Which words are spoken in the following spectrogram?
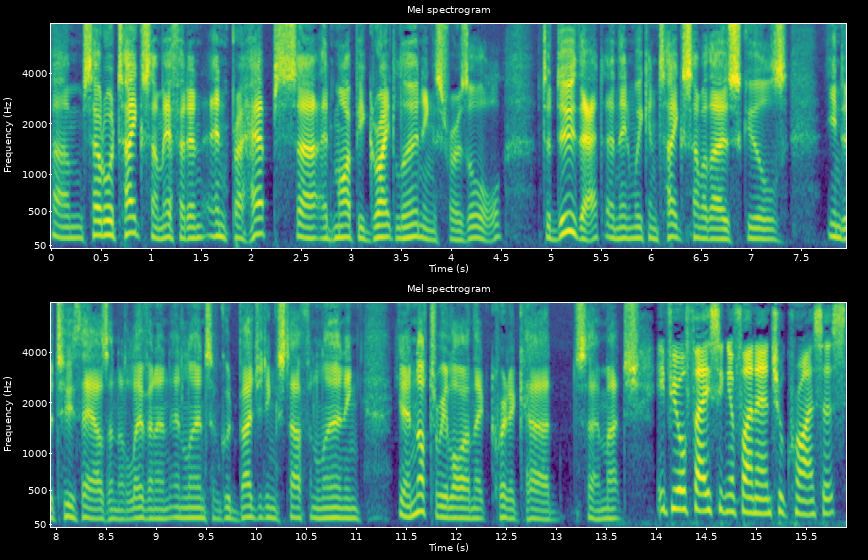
Um, so it will take some effort, and, and perhaps uh, it might be great learnings for us all to do that, and then we can take some of those skills into 2011 and, and learn some good budgeting stuff and learning, you know, not to rely on that credit card so much. If you're facing a financial crisis,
